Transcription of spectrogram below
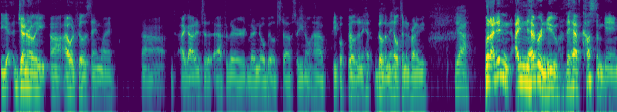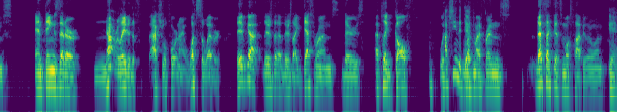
Yeah, generally, uh, I would feel the same way. Uh, I got into after their their no build stuff, so you don't have people building a, building a Hilton in front of you. Yeah. But I didn't. I never knew they have custom games and things that are not related to f- actual Fortnite whatsoever. They've got there's the there's like death runs. There's I played golf with I've seen the death with my friends. That's like that's the most popular one Yeah.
